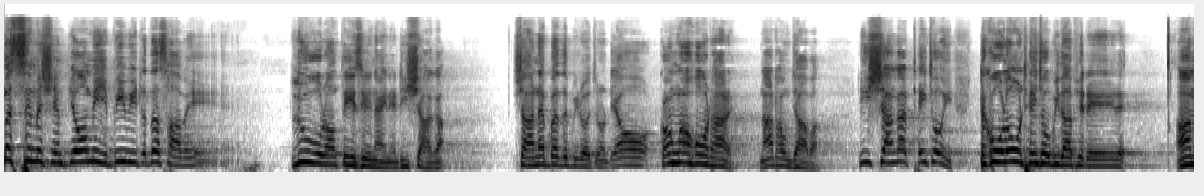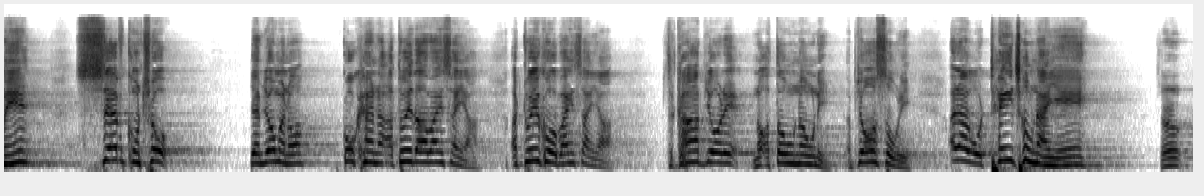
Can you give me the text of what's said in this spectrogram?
မစင်မရှင်ပြောမိပြီးပြီးတသက်စာပဲလူကိုတော့သိစေနိုင်တယ်ဒီရှာကရှာနဲ့ပတ်သက်ပြီးတော့ကျွန်တော်တရားကောင်းကောင်းဟောထားတယ်နားထောင်ကြပါဒီရှာကထိန်းချုပ်ရင်တကိုယ်လုံးထိန်းချုပ်ပြီးသားဖြစ်တယ်တဲ့အာမင် self control ပြန်ပြောမယ်နော်ကိုယ်ခန္ဓာအသွေးသားပိုင်းဆိုင်ရာအတွေးခေါ်ပိုင်းဆိုင်ရာစကားပြောတဲ့နော်အတုံးနှုံးတွေအပြောဆိုတွေအဲ့ဒါကိုထိန်းချုပ်နိုင်ရင်ကျွန်တော်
